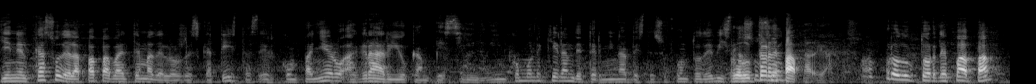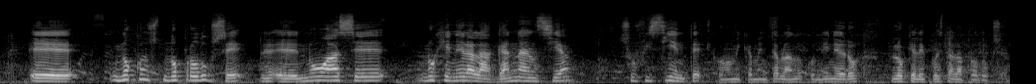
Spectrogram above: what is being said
Y en el caso de la papa va el tema de los rescatistas, el compañero agrario campesino, y como le quieran determinar desde su punto de vista. Productor de papa, digamos. productor de papa eh, no, no produce, eh, no hace, no genera la ganancia suficiente, económicamente hablando, con dinero, lo que le cuesta la producción.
